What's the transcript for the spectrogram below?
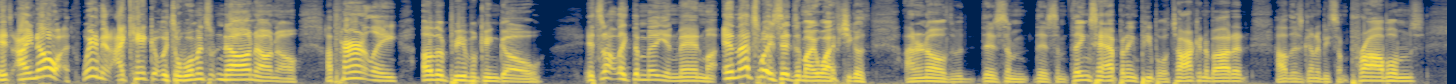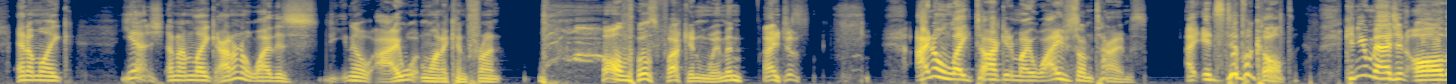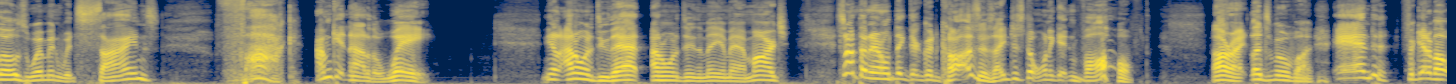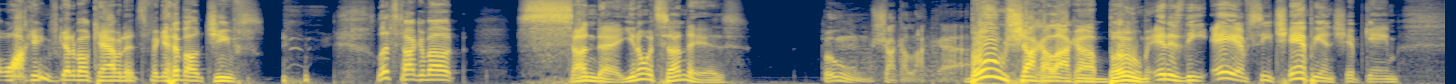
It's I know. Wait a minute. I can't go. It's a woman's. No, no, no. Apparently, other people can go. It's not like the Million Man and that's why I said to my wife. She goes, "I don't know. There's some there's some things happening. People are talking about it. How there's going to be some problems." And I'm like, "Yeah." And I'm like, "I don't know why this. You know, I wouldn't want to confront all those fucking women. I just, I don't like talking to my wife sometimes. I, it's difficult. Can you imagine all those women with signs? Fuck, I'm getting out of the way. You know, I don't want to do that. I don't want to do the Million Man March. It's not that I don't think they're good causes. I just don't want to get involved. All right, let's move on. And forget about walking, forget about cabinets, forget about chiefs. let's talk about Sunday. You know what Sunday is? Boom, shakalaka. Boom, shakalaka, boom. It is the AFC Championship game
